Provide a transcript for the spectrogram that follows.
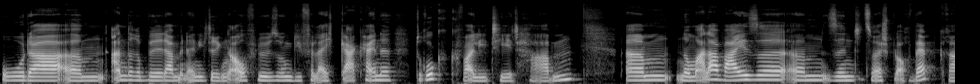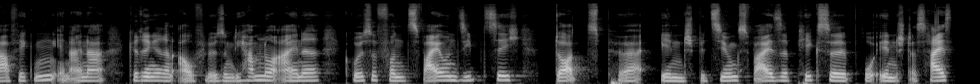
oder ähm, andere Bilder mit einer niedrigen Auflösung, die vielleicht gar keine Druckqualität haben. Ähm, normalerweise ähm, sind zum Beispiel auch Webgrafiken in einer geringeren Auflösung. Die haben nur eine Größe von 72 Dots per Inch beziehungsweise Pixel pro Inch. Das heißt,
